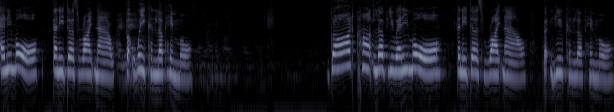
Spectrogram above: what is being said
any more than he does right now, but we can love him more. God can't love you any more than he does right now, but you can love him more.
